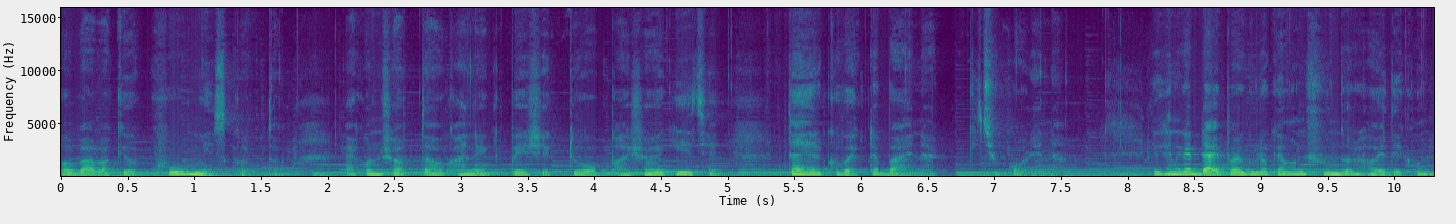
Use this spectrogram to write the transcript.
ওর বাবাকেও খুব মিস করতো। এখন সপ্তাহ সপ্তাহখানেক বেশ একটু অভ্যাস হয়ে গিয়েছে, তাই আর খুব একটা বায়না কিছু করে না। এখানকার ডাইপারগুলো কেমন সুন্দর হয় দেখুন।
